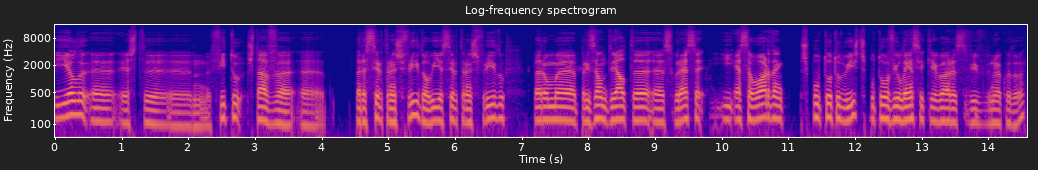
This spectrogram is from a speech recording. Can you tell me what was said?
e ele, eh, este uh, Fito, estava uh, para ser transferido ou ia ser transferido para uma prisão de alta segurança e essa ordem expultou tudo isto, expultou a violência que agora se vive no Equador?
